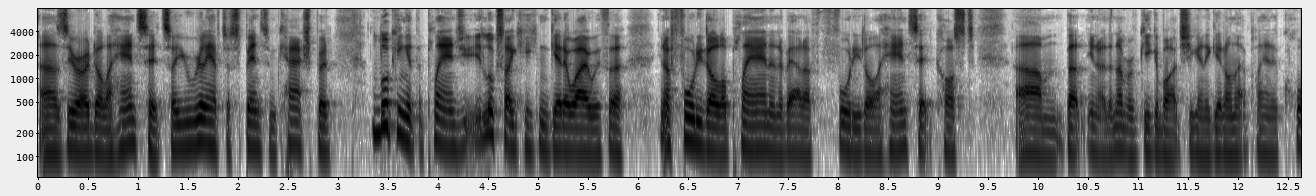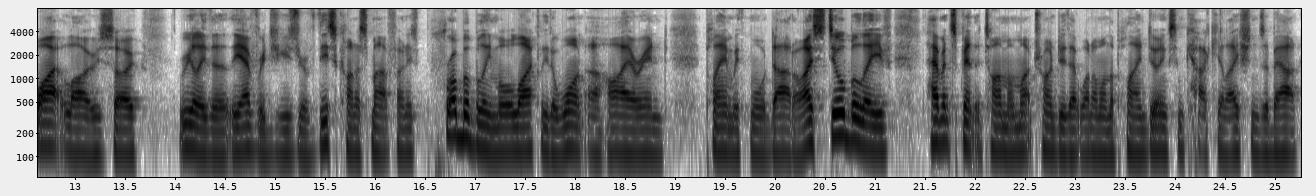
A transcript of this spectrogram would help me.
uh, zero dollar handset. So you really have to spend some cash. But looking at the plans, it looks like you can get away with a you know forty dollar plan and about a forty dollar handset cost. Um, but you know the number of gigabytes you're going to get on that plan are quite low. So really the, the average user of this kind of smartphone is probably more likely to want a higher end plan with more data. I still believe, haven't spent the time, I might try and do that while I'm on the plane, doing some calculations about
